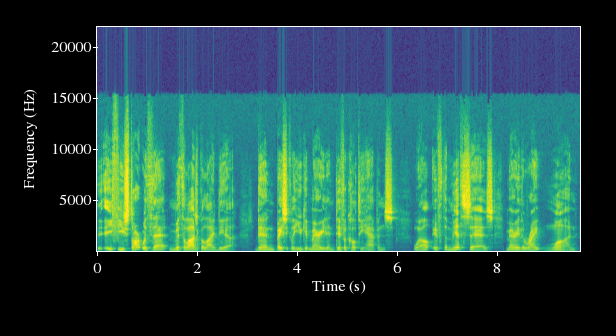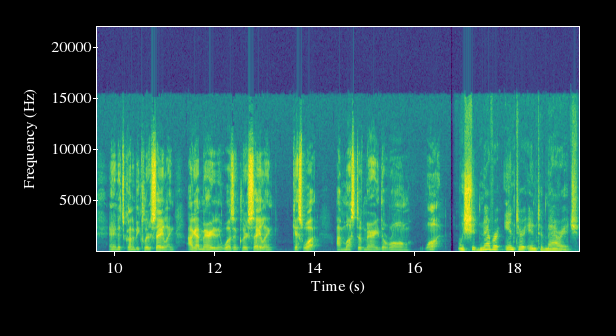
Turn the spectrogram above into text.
If you start with that mythological idea, then basically you get married and difficulty happens. Well, if the myth says marry the right one and it's going to be clear sailing, I got married and it wasn't clear sailing, guess what? I must have married the wrong one. We should never enter into marriage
